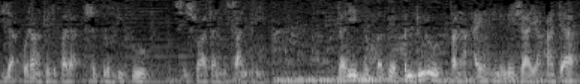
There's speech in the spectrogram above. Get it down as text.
tidak kurang daripada 10.000 siswa dan santri dari berbagai penjuru tanah air Indonesia yang ada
